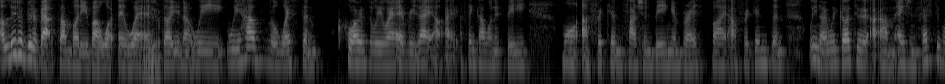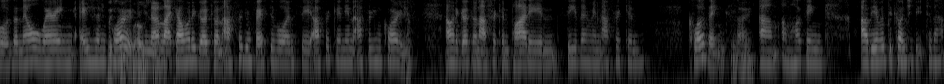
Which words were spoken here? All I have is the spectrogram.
a little bit about somebody about what they wear. Yeah. So, you know, we, we have the Western clothes that we wear every day. I, I think I want to see more African fashion being embraced by Africans. And, you know, we go to um, Asian festivals and they're all wearing Asian Asian clothes. clothes, you know, yeah. like I want to go to an African festival and see African in African clothes. I want to go to an African party and see them in African clothing. So Mm-hmm. um, I'm hoping I'll be able to contribute to that.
